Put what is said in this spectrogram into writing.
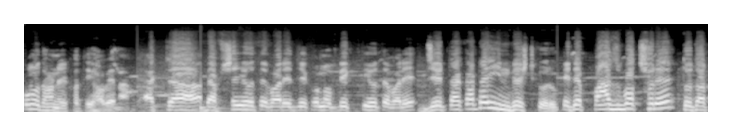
কোনো ধরনের ক্ষতি হবে না। একটা ব্যবসায়ী হতে পারে, যে কোনো ব্যক্তি হতে পারে, যে টাকাটাই ইনভেস্ট করুক, এটা পাঁচ বছরে তো তার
